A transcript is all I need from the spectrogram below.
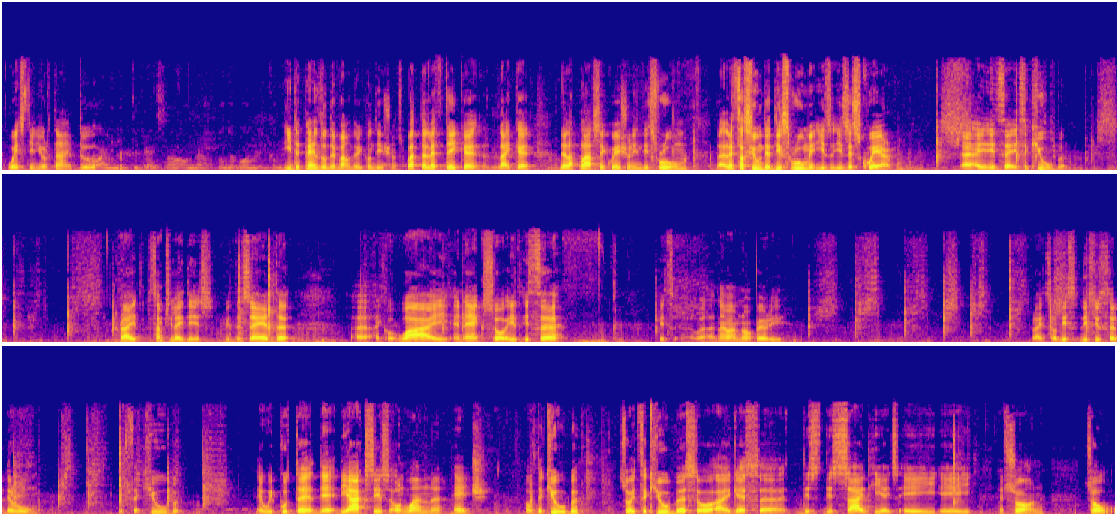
wasting your time to... No, I mean, it depends on the, boundary conditions. It depends on the boundary conditions. But uh, let's take, uh, like, uh, the Laplace equation in this room. Uh, let's assume that this room is, is a square. Uh, it's, a, it's a cube, right? Something like this, with the z, uh, I call y and x. So it, it's a, it's well now I'm not very right. So this this is uh, the room. It's a cube, and we put the the, the axis on one uh, edge of the cube. So it's a cube. Uh, so I guess uh, this this side here is a a and so on. So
